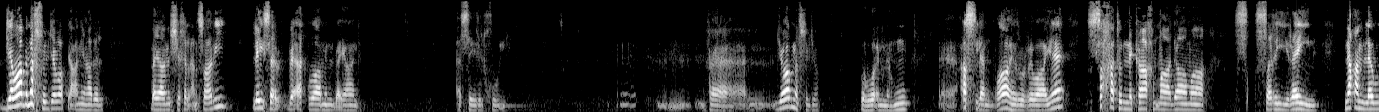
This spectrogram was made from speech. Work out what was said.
والجواب نفس الجواب يعني هذا بيان الشيخ الأنصاري ليس بأقوى من بيان السيد الخوي. فالجواب نفس الجواب وهو أنه أصلا ظاهر الرواية صحة النكاح ما دام صغيرين نعم لو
